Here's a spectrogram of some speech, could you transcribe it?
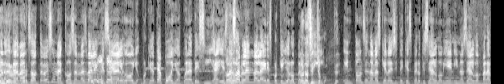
donde. Garbanzo, te voy a decir una cosa, más vale que sea algo, yo- porque yo te apoyo, acuérdate, si estás no. hablando al aire es porque yo lo No, permití. no, sí, Choco. Entonces nada más quiero decirte que espero que sea algo bien y no sea algo para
